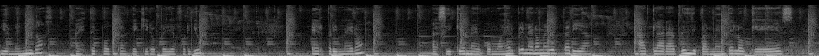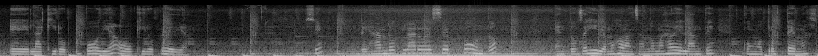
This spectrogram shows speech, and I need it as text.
bienvenidos a este podcast de Quiropedia for You. El primero, así que me, como es el primero me gustaría aclarar principalmente lo que es eh, la quiropodia o quiropedia. ¿Sí? Dejando claro ese punto, entonces iríamos avanzando más adelante con otros temas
